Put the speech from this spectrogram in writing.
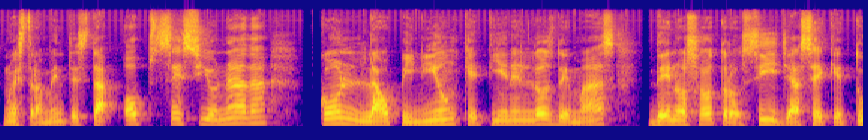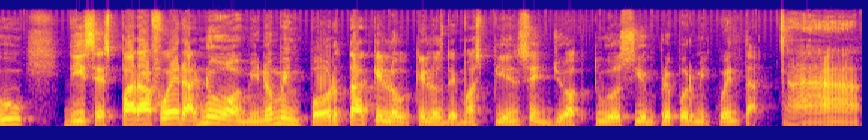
Nuestra mente está obsesionada con la opinión que tienen los demás de nosotros. Sí, ya sé que tú dices para afuera, no, a mí no me importa que lo que los demás piensen, yo actúo siempre por mi cuenta. Ah,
